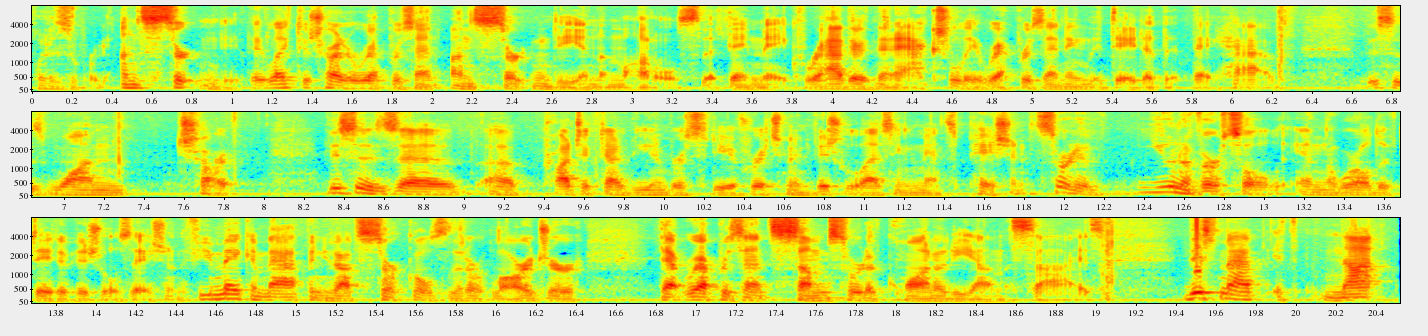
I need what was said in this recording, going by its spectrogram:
what is the word? Uncertainty. They like to try to represent uncertainty in the models that they make rather than actually representing the data that they have. This is one chart this is a, a, project out of the University of Richmond, Visualizing Emancipation. It's sort of universal in the world of data visualization. If you make a map and you have circles that are larger, that represents some sort of quantity on the size. This map, it's not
